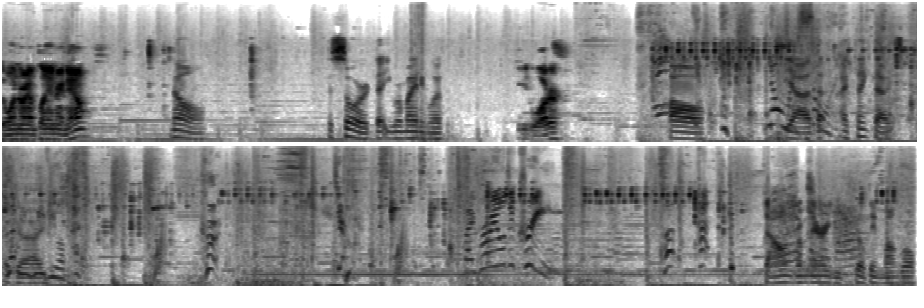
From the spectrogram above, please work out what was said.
The one where I'm playing right now. No. The sword that you were mining with. Eat water. Oh, No, yeah. That, I think that's a Let me guy. leave you a pet. By royal decree. Down from there, you filthy mongrel.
